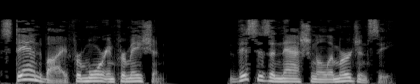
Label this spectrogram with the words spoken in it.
Stand by for more information. This is a national emergency.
